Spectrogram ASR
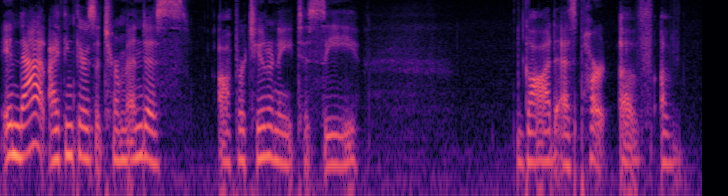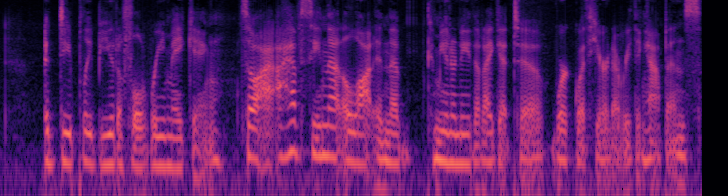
In that, I think there's a tremendous opportunity to see God as part of, of a deeply beautiful remaking. So I, I have seen that a lot in the community that I get to work with here at Everything Happens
